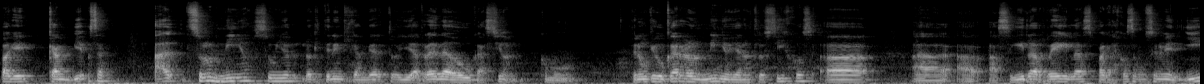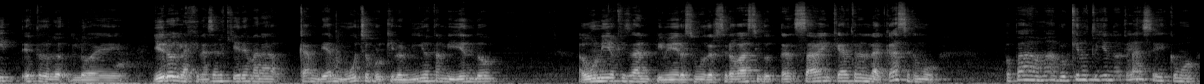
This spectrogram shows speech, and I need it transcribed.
para que cambie, o sea, son los niños, según yo, los que tienen que cambiar esto y a través de la educación. Como tenemos que educar a los niños y a nuestros hijos a, a, a- seguir las reglas para que las cosas funcionen bien. Y esto lo, lo de- yo creo que las generaciones que vienen van a cambiar mucho porque los niños están viviendo, algunos niños que están primero, segundo, tercero básico, saben que están en la casa, como, papá, mamá, ¿por qué no estoy yendo a clase? Como,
